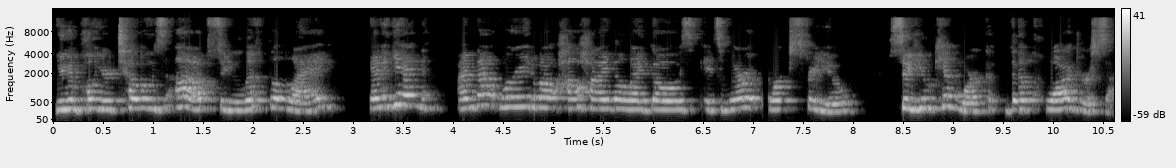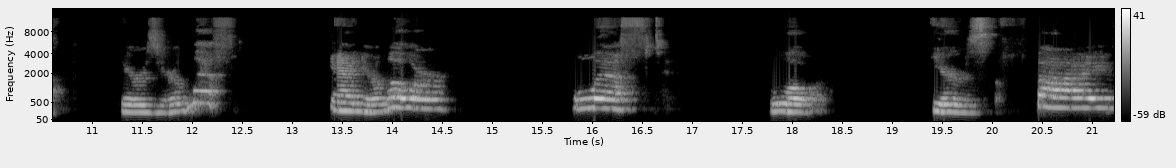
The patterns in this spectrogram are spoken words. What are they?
You can pull your toes up so you lift the leg. And again, I'm not worried about how high the leg goes. It's where it works for you. So you can work the quadricep. There's your lift and your lower, lift, lower. Here's five,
